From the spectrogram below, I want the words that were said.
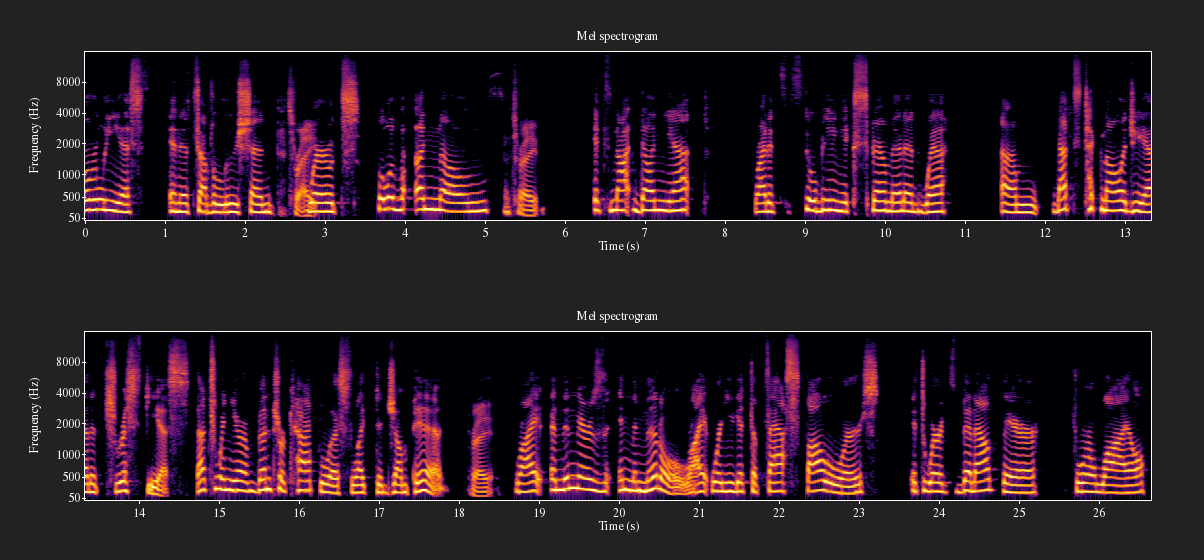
earliest in its evolution. That's right. Where it's full of unknowns. That's right. It's not done yet, right? It's still being experimented with. Um, that's technology at its riskiest. That's when your venture capitalists like to jump in. Right. Right. And then there's in the middle, right, where you get the fast followers it's where it's been out there for a while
